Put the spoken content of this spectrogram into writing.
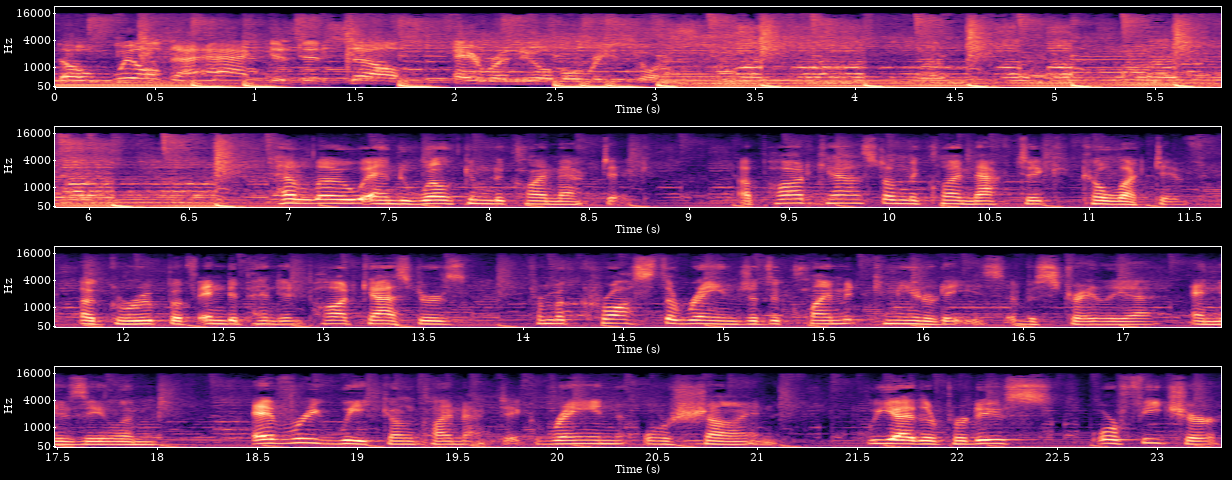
the will to act is itself a renewable resource. Hello and welcome to Climactic, a podcast on the Climactic Collective, a group of independent podcasters from across the range of the climate communities of Australia and New Zealand. Every week on Climactic, rain or shine, we either produce or feature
